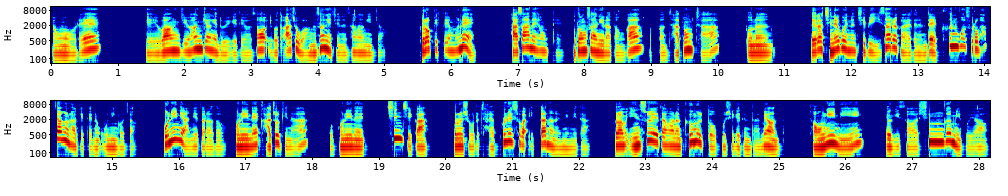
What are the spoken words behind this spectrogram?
병호월에 제왕지 환경에 놓이게 되어서 이것도 아주 왕성해지는 상황이죠. 그렇기 때문에 자산의 형태, 부동산이라던가 어떤 자동차 또는 내가 지내고 있는 집이 이사를 가야 되는데 큰 곳으로 확장을 하게 되는 운인 거죠. 본인이 아니더라도 본인의 가족이나 또 본인의 친지가 그런 식으로 잘 풀릴 수가 있다는 의미입니다. 그럼 인수에 해당하는 금을 또 보시게 된다면 정인이 여기서 신금이고요.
